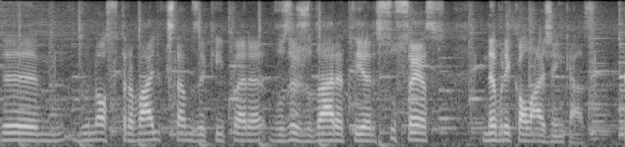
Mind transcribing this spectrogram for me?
de, do nosso trabalho que estamos aqui para vos ajudar a ter sucesso na bricolagem em casa.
